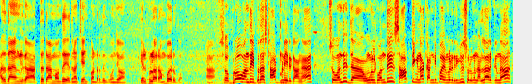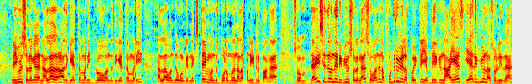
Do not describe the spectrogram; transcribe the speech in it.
அதுதான் எங்களுக்கு அடுத்த டைம் வந்து எதனா சேஞ்ச் பண்ணுறதுக்கு கொஞ்சம் ஹெல்ப்ஃபுல்லாக ரொம்ப இருக்கும். ஸோ ப்ரோ வந்து இப்போ தான் ஸ்டார்ட் பண்ணியிருக்காங்க. ஸோ வந்து ஜ- உங்களுக்கு வந்து சாப்பிட்டீங்கன்னா கண்டிப்பாக இவங்களோட ரிவ்யூ சொல்லுங்கள் நல்லா இருக்குன்னா ரிவ்யூ சொல்லுங்கள் இல்லை நல்லா இல்லைனா அதுக்கேற்ற மாதிரி ப்ரோ வந்து அதுக்கேற்ற மாதிரி நல்லா வந்து உங்களுக்கு நெக்ஸ்ட் டைம் வந்து போடும்போது நல்லா பண்ணிகிட்டு இருப்பாங்க. ஸோ தயவுசெய்து வந்து ரிவ்யூ சொல்லுங்கள் ஸோ வந்து நான் ஃபுட் ரிவ்யூவில் போயிட்டு எப்படி இருக்கு நான் ஏன் ஏன் ரிவ்யூ நான் சொல்லிடுறேன்.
